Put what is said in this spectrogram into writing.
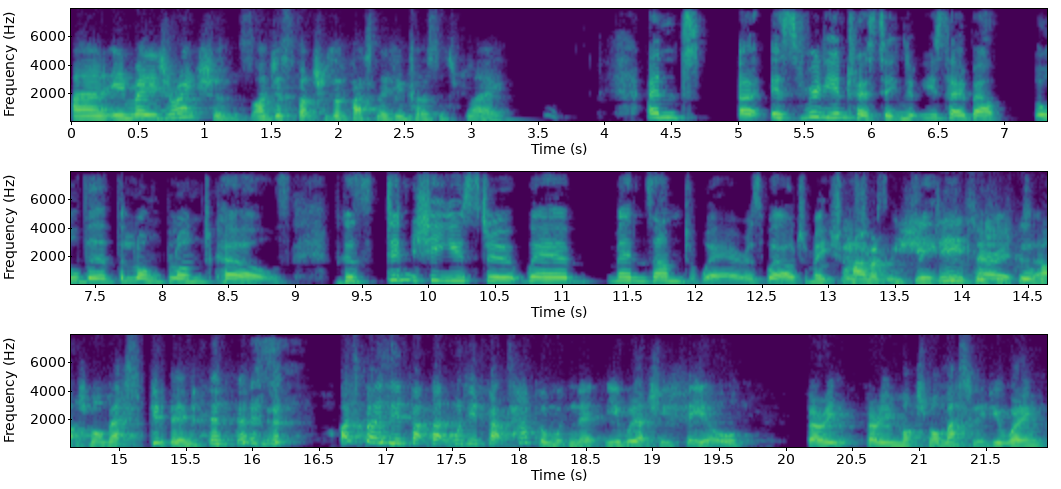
and in many directions. I just thought she was a fascinating person to play. And uh, it's really interesting that you say about all the, the long blonde curls because didn't she used to wear men's underwear as well to make sure apparently she, she did so she feel much more masculine. I suppose in fact that would in fact happen wouldn't it? You would actually feel very very much more masculine if you're wearing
